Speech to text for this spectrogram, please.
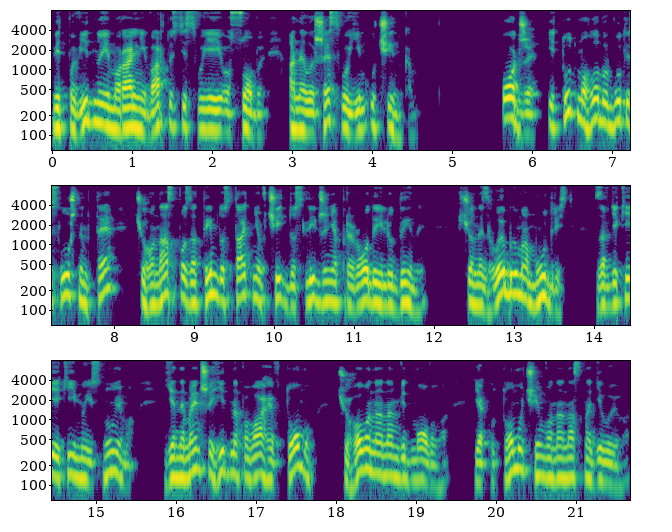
відповідної моральній вартості своєї особи, а не лише своїм учинкам. Отже, і тут могло би бути слушним те, чого нас поза тим достатньо вчить дослідження природи і людини, що незглиблима мудрість, завдяки якій ми існуємо, є не менше гідна поваги в тому, чого вона нам відмовила, як у тому, чим вона нас наділила.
